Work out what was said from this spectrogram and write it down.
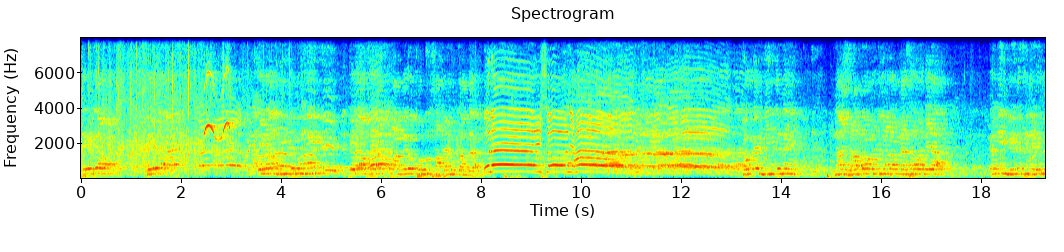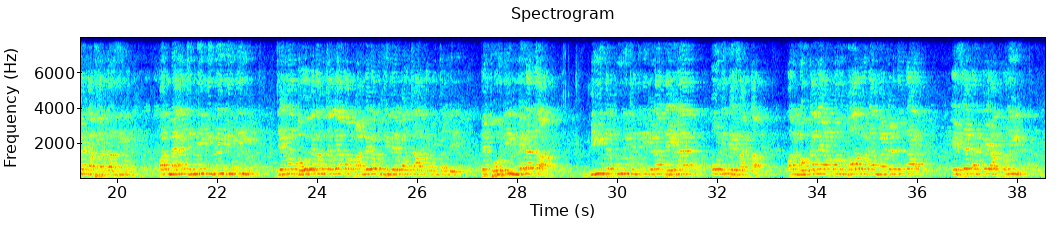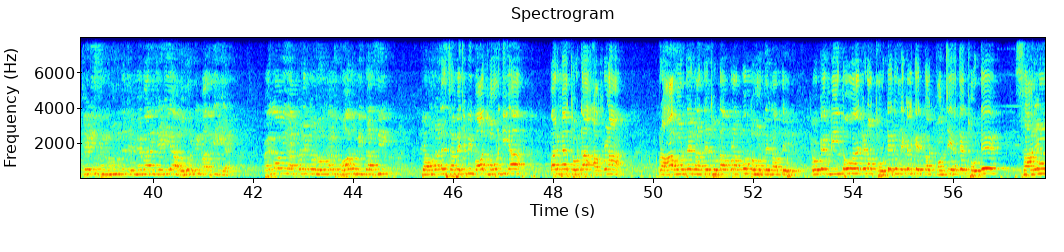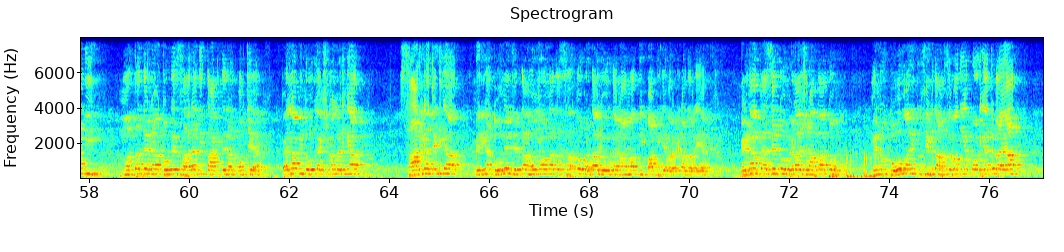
ਤੇ ਇਹਦਾ ਫੇਰਾ ਇਹਦਾ ਉਮੀਦ ਨੂੰ ਨਹੀਂ ਇਹਦਾ ਫੇਰਾ ਭਰਾ ਮੇਰੇ ਤੁਹਾਨੂੰ ਸਾਰਿਆਂ ਨੂੰ ਜਾਂਦਾ ਹੈ ਬੋਲੇ ਸੋ ਨਿਹਾਲ ਕਿਉਂਕਿ ਮੀਤ ਨੇ ਨਾ ਸ਼ਰਾਬਾਂ ਮੰਡੀਆਂ ਦਾ ਪੈਸਾ ਵੰਡਿਆ ਕੱਲੀ ਮਿਹਨਤ ਸੀ ਜਿਹੜੀ ਮੈਂ ਕਰ ਸਕਦਾ ਸੀ ਪਰ ਮੈਂ ਜਿੰਨੀ ਕੀਤੀ ਕੀਤੀ। ਜੇ ਮੈਂ ਦੋ ਕਦਮ ਚੱਲਿਆ ਤਾਂ ਭਰਾ ਮੇਰੇ ਤੁਸੀਂ ਮੇਰੇ ਵੱਲ ਚਾਰ ਕਦਮ ਚੱਲੇ। ਤੇ ਤੁਹਾਡੀ ਮਿਹਨਤ ਦਾ ਮੀਤ ਪੂਰੀ ਜ਼ਿੰਦਗੀ ਜਿਹੜਾ ਦੇਣ ਉਹ ਨਹੀਂ ਦੇ ਸਕਦਾ। ਪਰ ਲੋਕਾਂ ਨੇ ਆਪਾਂ ਨੂੰ ਬਹੁਤ ਵੱਡਾ ਮੈਂਡੇਟ ਦਿੱਤਾ। ਇਸੇ ਕਰਕੇ ਆਪਣੀ ਜਿਹੜੀ ਸੰਗਰੂਰ ਤੇ ਜ਼ਿੰਮੇਵਾਰੀ ਜਿਹੜੀ ਆ, ਹੋਰ ਵੀ ਵੱਧ ਗਈ ਹੈ ਪਹਿਲਾਂ ਵੀ ਆਪਣੇ ਕੋਲ ਲੋਕਾਂ ਨੂੰ ਬਹੁਤ ਉਮੀਦਾਂ ਸੀ ਕਿ ਆਉਣ ਵਾਲੇ ਸਮੇਂ 'ਚ ਵੀ ਬਹੁਤ ਹੋਣਗੀਆਂ। ਪਰ ਮੈਂ ਤੁਹਾਡਾ ਆਪਣਾ ਭਰਾ ਹੋਣ ਦੇ ਨਾਤੇ, ਤੁਹਾਡਾ ਆਪਣਾ ਪੁੱਤ ਹੋਣ ਦੇ ਨਾਤੇ। ਕਿਉਂਕਿ ਮੀਤ ਉਹ ਹੈ ਜਿਹੜਾ ਤੁਹਾਡੇ ਤੋਂ ਨਿਕਲ ਕੇ ਤੱਕ ਪਹੁੰਚੇ ਹੈ ਤੇ ਤੁਹਾਡੇ ਸਾਰਿਆਂ ਦੀ ਮਦਦ ਦੇ ਨਾਲ, ਤੁਹਾਡੇ ਸਾਰਿਆਂ ਦੀ ਤਾਕਤ ਦੇ ਨਾਲ ਪਹੁੰਚਿਆ ਪਹਿਲਾਂ ਵੀ ਦੋ ਇਲੈਕਸ਼ਨਾਂ ਲੜੀਆਂ, ਸਾਰੀਆਂ ਜਿਹੜੀਆਂ ਮੇਰੀਆਂ ਦੋਨੇ ਜਿੱਤਾਂ ਹੋਈਆਂ, ਉਹਨਾਂ ਦਾ ਸਭ ਤੋਂ ਵੱਡਾ ਯੋਗਦਾਨ ਆਮ ਆਦਮੀ ਪਾਰਟੀ ਦੇ ਵਰਕਰਾਂ ਦਾ ਰਿਹਾ ਬਿਨਾਂ ਪੈਸੇ ਤੋਂ, ਬਿਨਾਂ ਸ਼ਰਾਬਾਂ ਤੋਂ, ਮੈਨੂੰ ਦੋ ਵਾਰੀ ਤੁਸੀਂ ਵਿਧਾਨ ਸਭਾ ਦੀਆਂ ਪੌੜੀਆਂ ਚੜਾਇਆ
